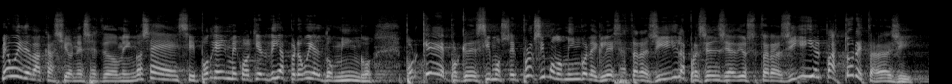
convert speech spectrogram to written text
me voy de vacaciones este domingo? Sí, sí, podría irme cualquier día, pero voy el domingo. ¿Por qué? Porque decimos, el próximo domingo la iglesia estará allí, la presencia de Dios estará allí y el pastor estará allí.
